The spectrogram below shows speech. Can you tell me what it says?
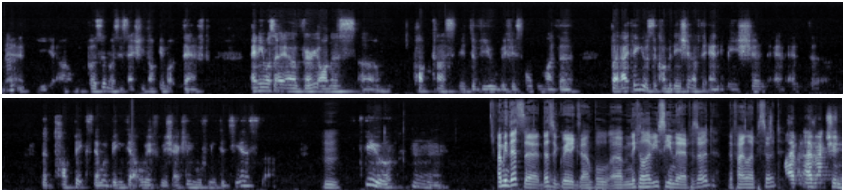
where the um, person was essentially talking about death, and it was a, a very honest um, podcast interview with his own mother but I think it was the combination of the animation and, and the the topics that were being dealt with which actually moved me to tears. Hmm. Still, hmm. I mean, that's a that's a great example. Um, Nikhil, have you seen the episode, the final episode? I've, I've actually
